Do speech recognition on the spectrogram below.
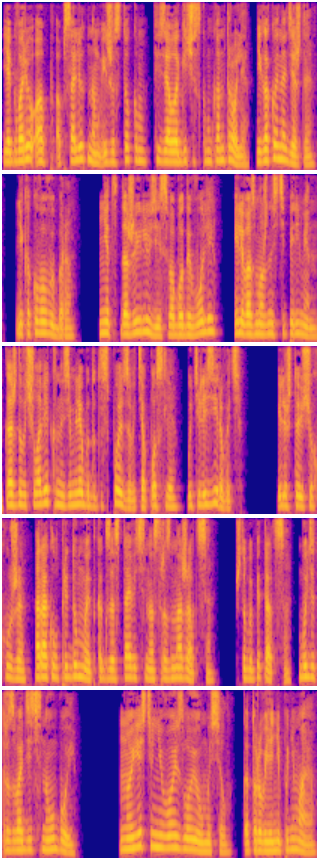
Я говорю об абсолютном и жестоком физиологическом контроле. Никакой надежды, никакого выбора. Нет даже иллюзии свободы воли или возможности перемен. Каждого человека на Земле будут использовать, а после утилизировать. Или, что еще хуже, Оракул придумает, как заставить нас размножаться, чтобы питаться. Будет разводить на убой. Но есть у него и злой умысел, которого я не понимаю.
